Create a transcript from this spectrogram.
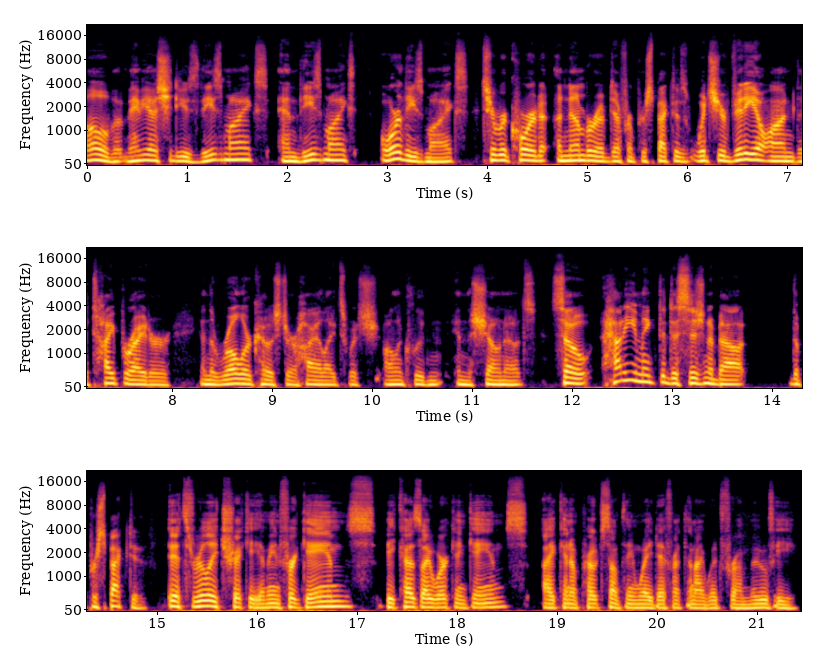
oh, but maybe I should use these mics and these mics or these mics to record a number of different perspectives, which your video on the typewriter and the roller coaster highlights, which I'll include in, in the show notes. So, how do you make the decision about the perspective? It's really tricky. I mean, for games, because I work in games, I can approach something way different than I would for a movie.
